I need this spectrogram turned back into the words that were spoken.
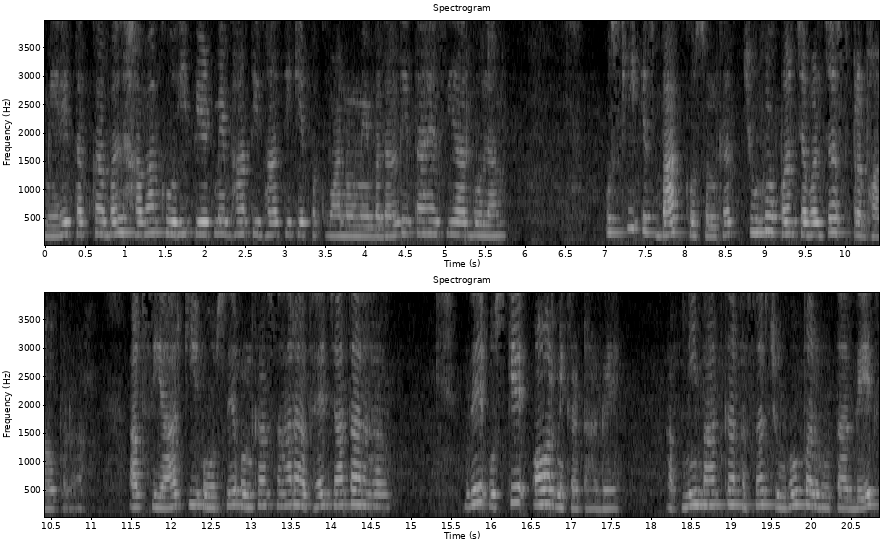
मेरे तप का बल हवा को ही पेट में भांति भांति के पकवानों में बदल देता है, सियार बोला। उसकी इस बात को सुनकर चूहों पर ज़बरदस्त प्रभाव पड़ा। अब सियार की ओर से उनका सारा भय जाता रहा। वे उसके और निकट आ गए। अपनी बात का असर चूहों पर होता देख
